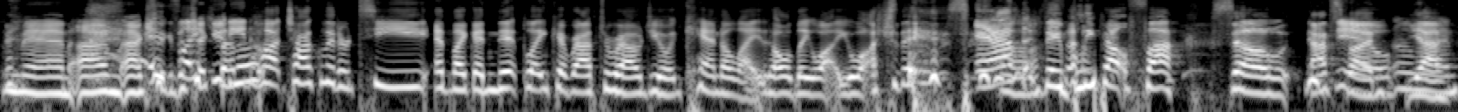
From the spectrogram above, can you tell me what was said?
Man, I'm actually it's going to like check you that need out. hot chocolate or tea and like a knit blanket wrapped around you and candlelight only while you watch this. and they bleep out fuck. So that's fun. Oh, yeah. man.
